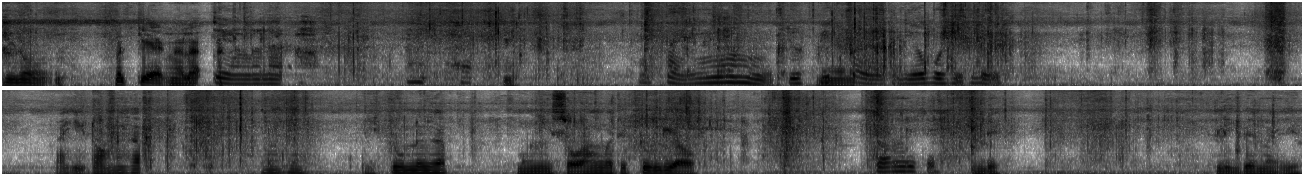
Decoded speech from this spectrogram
พี่น้องมันแจกนั่นแหละแจงแล้วล่ะใส่ยังจุดปิดไปเลี้ยวบ่เห็นเลยไป อีกดอกนึงครับอืมอีกตุ้มนึงครับมึงมีสองไว้ที่ตุ้มเดียวลองดูสินี่ดิหลีไปไหมอยู่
